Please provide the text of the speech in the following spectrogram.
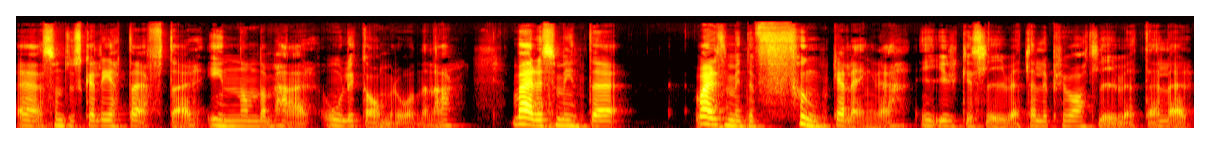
eh, som du ska leta efter inom de här olika områdena. Vad är det som inte, vad är det som inte funkar längre i yrkeslivet eller privatlivet eller,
